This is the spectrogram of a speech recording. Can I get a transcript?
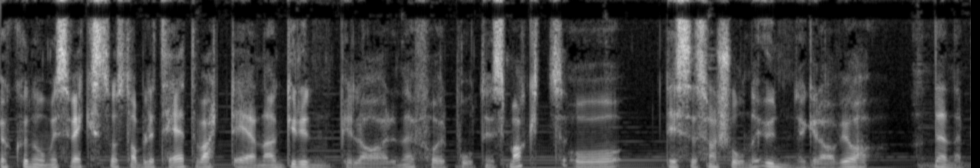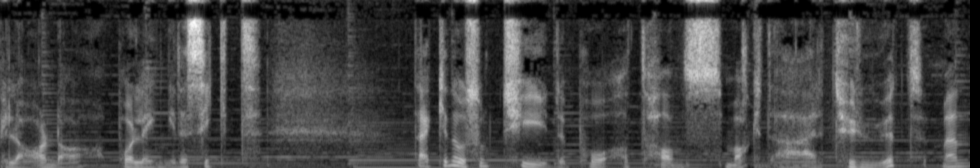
økonomisk vekst og stabilitet vært en av grunnpilarene for Putins makt, og disse sanksjonene undergraver jo denne pilaren da på lengre sikt. Det er ikke noe som tyder på at hans makt er truet, men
